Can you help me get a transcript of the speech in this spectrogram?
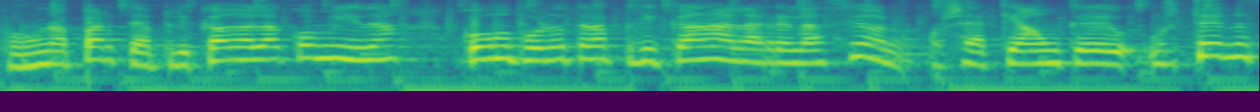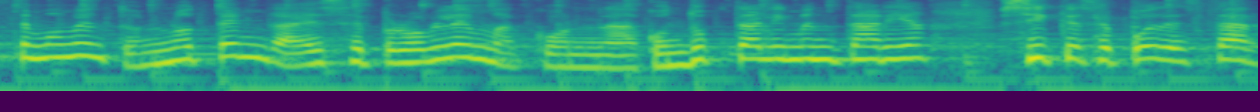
por una parte aplicado a la comida como por otra aplicada a la relación. O sea que aunque usted en este momento no tenga ese problema con la conducta alimentaria, sí que se puede estar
